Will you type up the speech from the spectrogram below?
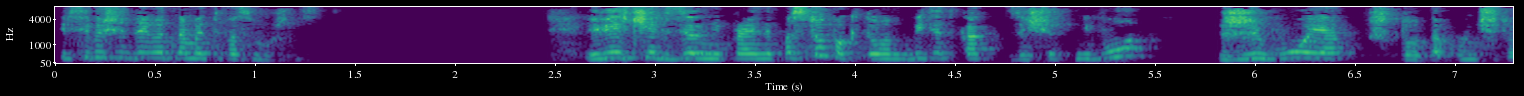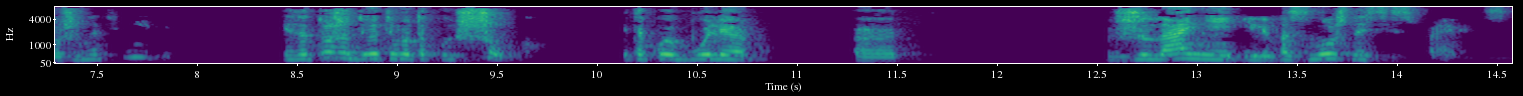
И Всевышний дает нам эту возможность. И если человек сделал неправильный поступок, то он видит, как за счет него живое что-то уничтожено в мире. Это тоже дает ему такой шок и такое более э, желание или возможность исправиться.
